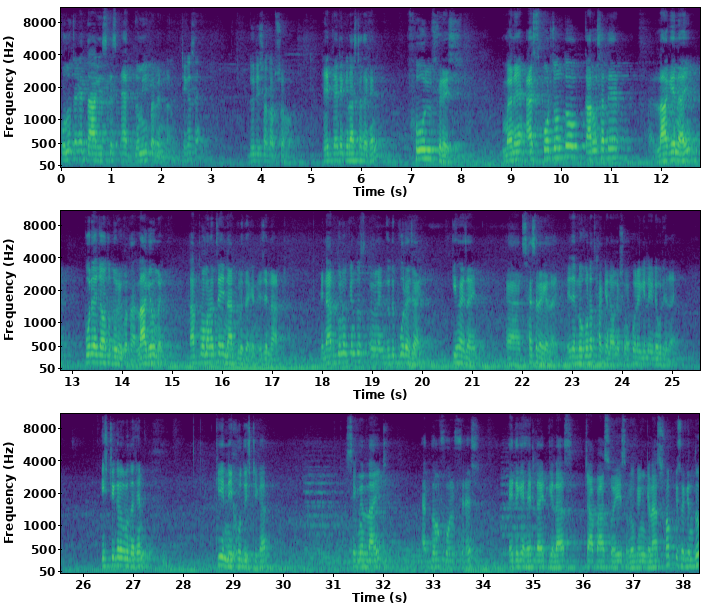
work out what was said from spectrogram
কোনো জায়গায় দাগ, স্কেচ একদমই পাবেন না, ঠিক আছে? দুইটি সকাপ সহ। হেডলাইটের গ্লাসটা দেখেন, ফুল ফ্রেশ। মানে আজ পর্যন্ত কারোর সাথে লাগে নাই, পড়ে যাওয়া তো দূরের কথা, লাগেও নাই। তার প্রমাণ হচ্ছে এই নাটগুলো দেখেন, এই যে নাট। এই নাটগুলো কিন্তু মানে যদি পড়ে যায়, কি হয়ে যায়? ছেঁচে লেগে যায়। এই যে লোগোটা থাকে না অনেক সময় পরে গেলে এটা উঠে যায়। স্টিকারগুলো দেখেন, কি নিখুঁত স্টিকার। সিগন্যাল লাইট, একদম ফুল ফ্রেশ। এইদিকে হেডলাইট, গ্লাস, চাপা, সুইচ, লুকিং গ্লাস সব কিছু কিন্তু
